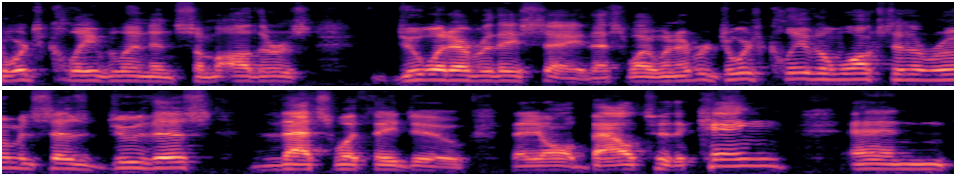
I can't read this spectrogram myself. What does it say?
George Cleveland and some others. Do whatever they say. That's why whenever George Cleveland walks in the room and says, "Do this," that's what they do. They all bow to the king and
